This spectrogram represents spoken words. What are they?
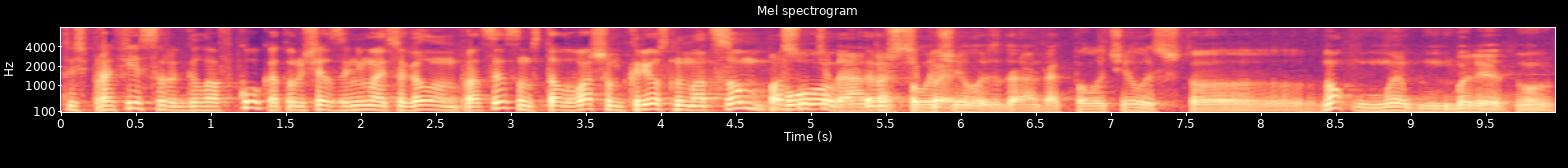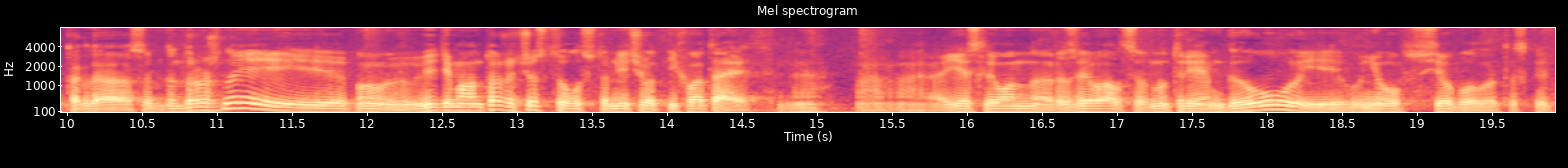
То есть профессор Головко, который сейчас занимается уголовным процессом, стал вашим крестным отцом по, по сути, да, РШЧП. так получилось, да, так получилось, что, ну, мы были ну, тогда особенно дружны, и, ну, видимо, он тоже чувствовал, что мне чего-то не хватает. Да? А если он развивался внутри МГУ, и у него все было, так сказать,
